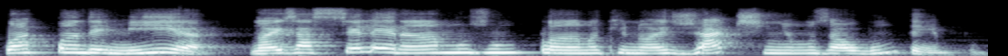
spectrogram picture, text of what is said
Com a pandemia, nós aceleramos um plano que nós já tínhamos há algum tempo,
